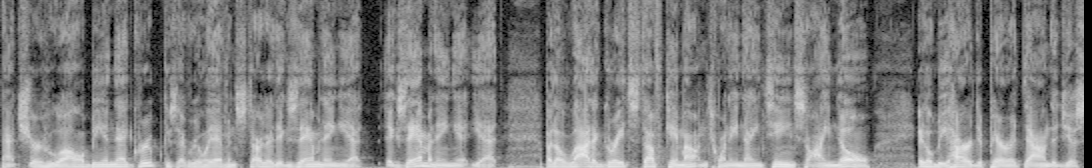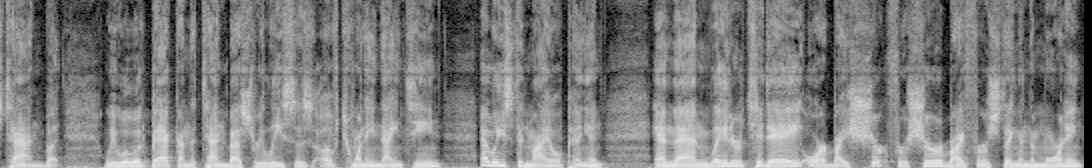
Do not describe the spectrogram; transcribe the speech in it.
Not sure who all will be in that group because I really haven't started examining yet, examining it yet. But a lot of great stuff came out in 2019, so I know it'll be hard to pare it down to just 10. But we will look back on the 10 best releases of 2019, at least in my opinion. And then later today, or by sure for sure by first thing in the morning,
